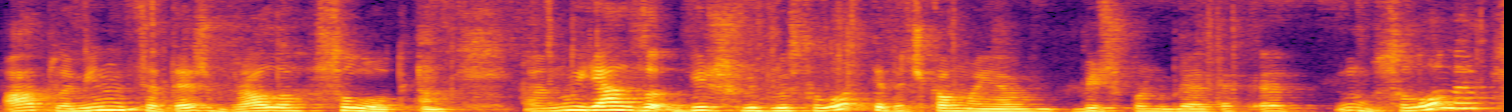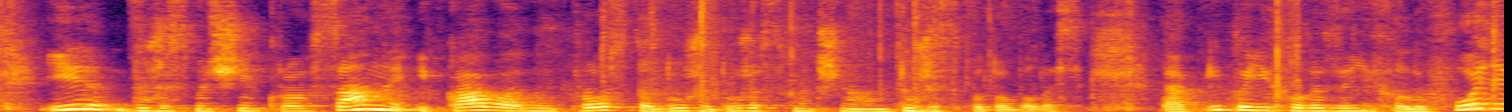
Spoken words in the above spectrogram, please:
а племінниця теж брала солодкий. Е, Ну, я більш люблю солодке, дочка моя більш полюбляє так, ну, солоне і дуже смачні круасани, і кава ну, просто дуже-дуже смачна. Дуже сподобалась. Так, і поїхали, заїхали в Фозі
